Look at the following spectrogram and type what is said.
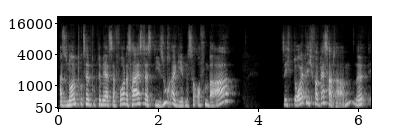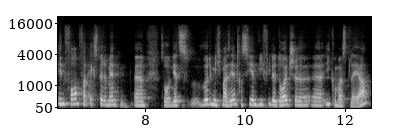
Also neun Prozentpunkte mehr als davor. Das heißt, dass die Suchergebnisse offenbar sich deutlich verbessert haben ne, in Form von Experimenten. Ähm, so, und jetzt würde mich mal sehr interessieren, wie viele deutsche äh, E-Commerce-Player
